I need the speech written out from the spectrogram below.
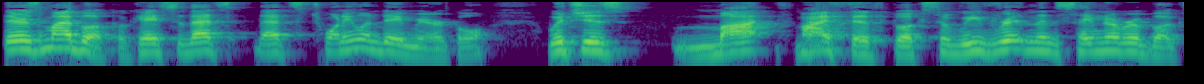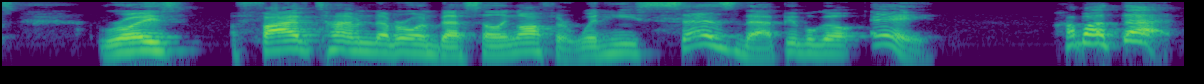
there's my book. Okay, so that's that's 21 Day Miracle, which is my my fifth book. So we've written the same number of books. Roy's a five-time number one best-selling author. When he says that, people go, "Hey, how about that?"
